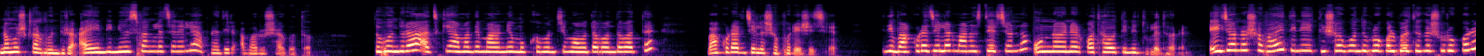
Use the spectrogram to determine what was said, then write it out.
নমস্কার বন্ধুরা আইএনডি নিউজ বাংলা চ্যানেলে আপনাদের আবারও স্বাগত। তো বন্ধুরা, আজকে আমাদের মাননীয় মুখ্যমন্ত্রী মমতা বন্দ্যোপাধ্যায় বাঁকুড়ার জেলা সফরে এসেছিলেন। তিনি বাঁকুড়া জেলার মানুষদের জন্য উন্নয়নের কথাও তিনি তুলে ধরেন। এই জনসভায় তিনি কৃষক বন্ধু প্রকল্প থেকে শুরু করে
